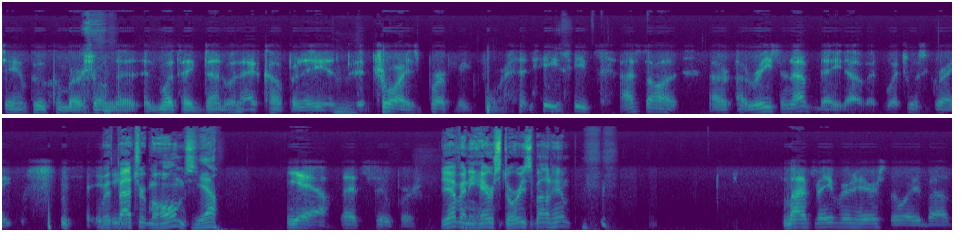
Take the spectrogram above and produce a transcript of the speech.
shampoo commercial and, the, and what they've done with that company, and, and Troy is perfect for it. He's he. I saw a, a recent update of it, which was great. With Patrick Mahomes, Yeah. yeah, that's super. do you have any hair stories about him? My favorite hair story about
